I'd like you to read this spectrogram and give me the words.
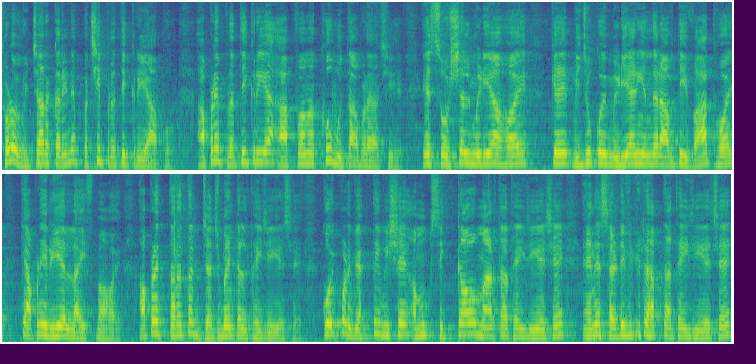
થોડો વિચાર કરીને પછી પ્રતિક્રિયા આપો. આપણે પ્રતિક્રિયા આપવામાં ખૂબ ઉતાવળા છીએ. એ સોશિયલ મીડિયા હોય કે બીજું કોઈ મીડિયાની અંદર આવતી વાત હોય કે આપણી રિયલ લાઈફમાં હોય. આપણે તરત જ જજમેન્ટલ થઈ જઈએ છીએ. કોઈ પણ વ્યક્તિ વિશે અમુક સિક્કાઓ મારતા થઈ જઈએ છીએ, એને સર્ટિફિકેટ આપતા થઈ જઈએ છીએ,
